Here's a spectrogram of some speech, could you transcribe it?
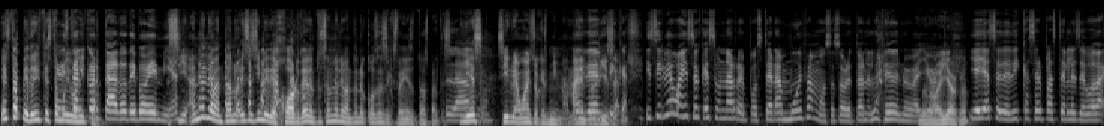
Esta pedrita está muy bonita. cortado de bohemia. Sí, anda levantando, es así medio hoarder, entonces anda levantando cosas extrañas de todas partes. y es Silvia Weinstock, que es mi mamá dentro de 10 años. Y Silvia Weinstock es una repostera muy famosa, sobre todo en el área de Nueva York. Nueva York ¿no? Y ella se dedica a hacer pasteles de boda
